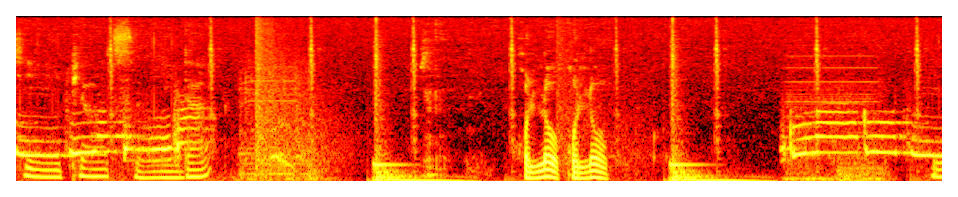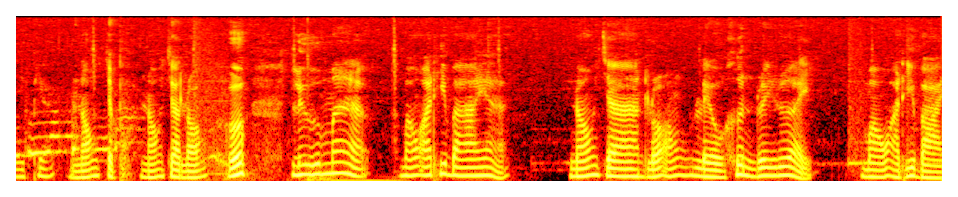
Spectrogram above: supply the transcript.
จีพยาสึมิดะ คนโลภคนโลภพี่เพียน้องจะน้องจะร้องเฮ้อลืมมากเมาอธิบายอะ น้องจะร้องเร็วขึ้นเรื่อยๆ เมาอธิบาย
